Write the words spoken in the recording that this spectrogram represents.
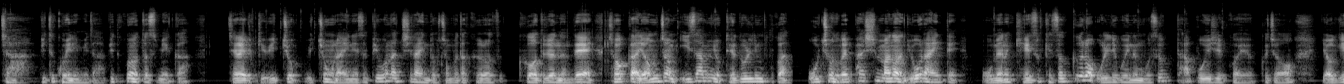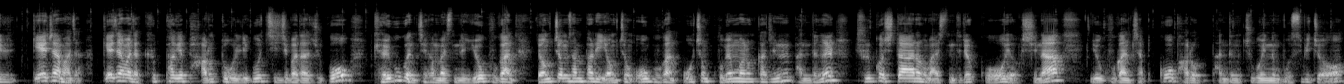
자 비트코인입니다. 비트코인 어떻습니까? 제가 이렇게 위쪽, 위쪽 라인에서 피보나치 라인도 전부 다 그어, 그어드렸는데 저가 0.236 되돌림 구간 5,580만원 요 라인 때 오면 계속해서 끌어올리고 있는 모습 다 보이실 거예요. 그죠? 여기를 깨자마자, 깨자마자 급하게 바로 또 올리고 지지받아주고 결국은 제가 말씀드린 요 구간 0.382, 0.5 구간 5,900만원까지는 반등을 줄 것이다 라고 말씀드렸고 역시나 요 구간 잡고 바로 반등 주고 있는 모습이죠.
